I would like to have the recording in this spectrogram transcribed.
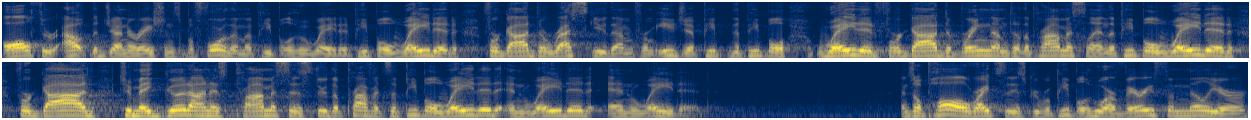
all throughout the generations before them of people who waited. People waited for God to rescue them from Egypt. the people waited for God to bring them to the promised land. The people waited for God to make good on his promises through the prophets. The people waited and waited and waited. And so Paul writes to this group of people who are very familiar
